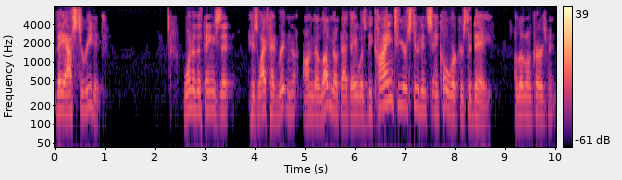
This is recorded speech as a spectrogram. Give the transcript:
They asked to read it. One of the things that his wife had written on the love note that day was be kind to your students and coworkers today. A little encouragement.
